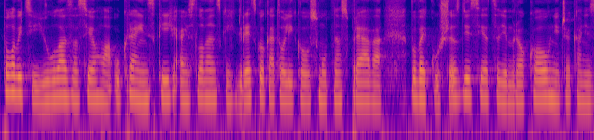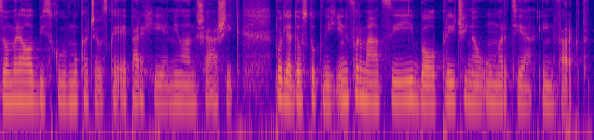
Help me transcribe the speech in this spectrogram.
Polovici júla zasiahla ukrajinských aj slovenských grécko-katolíkov smutná správa. Vo veku 67 rokov nečakane zomrel biskup Mukačevskej eparchie Milan Šášik. Podľa dostupných informácií bol príčinou úmrtia infarkt.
